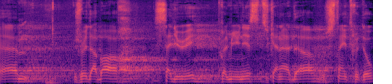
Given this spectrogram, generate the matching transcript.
Euh, je veux d'abord saluer le premier ministre du Canada, Justin Trudeau.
